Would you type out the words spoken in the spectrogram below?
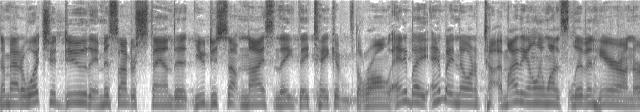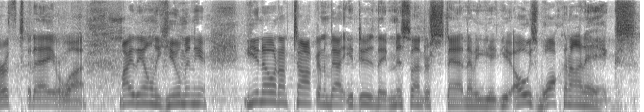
no matter what you do, they misunderstand it. You do something nice and they, they take it the wrong way. Anybody, anybody know what I'm talking Am I the only one that's living here on earth today or what? Am I the only human here? You know what I'm talking about? You do, they misunderstand. I mean, you, you're always walking on eggs.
